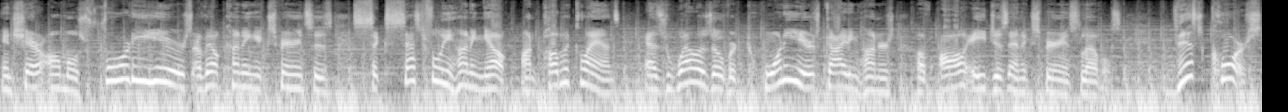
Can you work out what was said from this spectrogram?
and share almost 40 years of elk hunting experiences successfully hunting elk on public lands, as well as over 20 years guiding hunters of all ages and experience levels. This course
